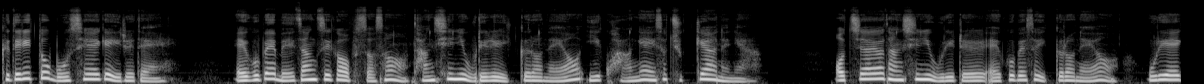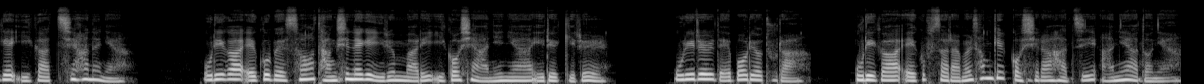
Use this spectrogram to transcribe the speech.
그들이 또 모세에게 이르되 애굽에 매장지가 없어서 당신이 우리를 이끌어내어 이 광야에서 죽게 하느냐 어찌하여 당신이 우리를 애굽에서 이끌어내어 우리에게 이같이 하느냐? 우리가 애굽에서 당신에게 이른 말이 이것이 아니냐 이르기를 우리를 내버려 두라. 우리가 애굽 사람을 섬길 것이라 하지 아니하더냐?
